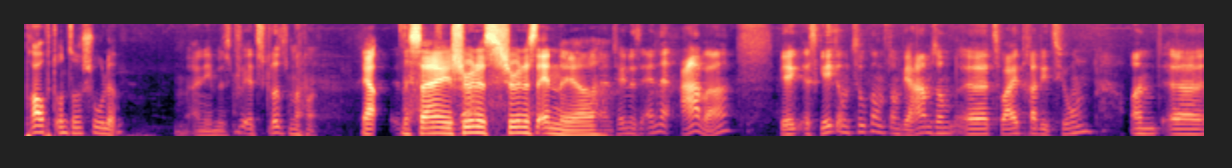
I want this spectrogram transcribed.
braucht unsere Schule. Eigentlich müssen wir jetzt Schluss machen. Ja, das ist ein schönes, schönes Ende, ja. Ein schönes Ende, aber wir, es geht um Zukunft und wir haben so äh, zwei Traditionen und äh,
